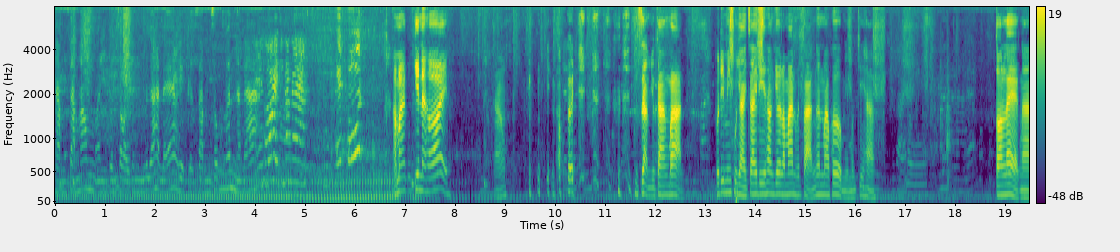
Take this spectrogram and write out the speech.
ซ้ำซ้ำเฮาอันเพิ่นซอยเพิ่นเหลือหั่นแล้วเฮ็ดก็ซ้ำสมเงินหั่นนะเฮ้ยกินนั่นแน่เฮ็ดโพดเอามาให้กูกินหน่อยเฮ้ยเอากินเอาเลย สามอยู่กลางบ้าน พอดีมีผู้ใหญ่ใจดีทางเยอรมันเพิ่นฝากเงินมาเพิ่มอีกเมื่อกี้ฮะตอนแรกนะ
